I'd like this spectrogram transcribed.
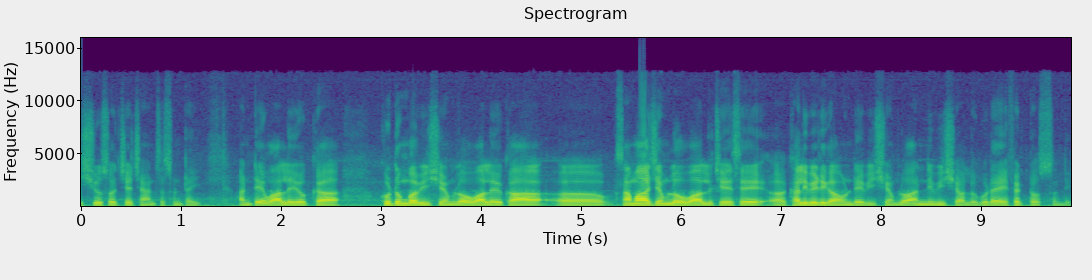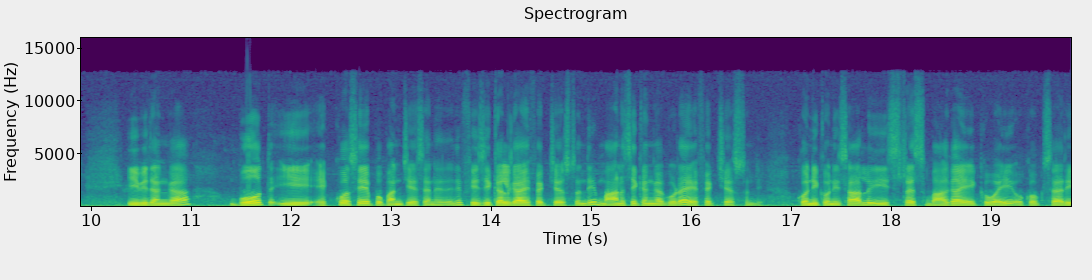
ఇష్యూస్ వచ్చే ఛాన్సెస్ ఉంటాయి. అంటే వాళ్ళ యొక్క కుటుంబ విషయంలో వాళ్ళ యొక్క సమాజంలో వాళ్ళు చేసే కలివిడిగా ఉండే విషయంలో అన్ని విషయాల్లో కూడా ఎఫెక్ట్ వస్తుంది. ఈ విధంగా బోత్ ఈ ఎక్కువసేపు పనిచేసే అనేది ఫిజికల్గా ఎఫెక్ట్ చేస్తుంది మానసికంగా కూడా ఎఫెక్ట్ చేస్తుంది. కొన్ని కొన్నిసార్లు ఈ స్ట్రెస్ బాగా ఎక్కువై ఒక్కొక్కసారి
